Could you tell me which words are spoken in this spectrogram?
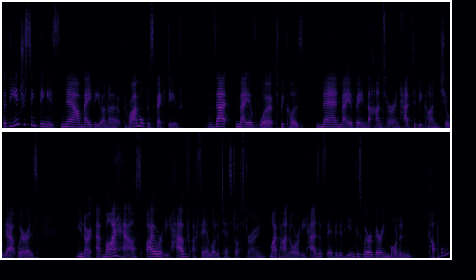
But the interesting thing is now, maybe on a primal perspective, that may have worked because man may have been the hunter and had to be kind of chilled out, whereas you know, at my house, I already have a fair lot of testosterone. My partner already has a fair bit of yin because we're a very modern couple.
